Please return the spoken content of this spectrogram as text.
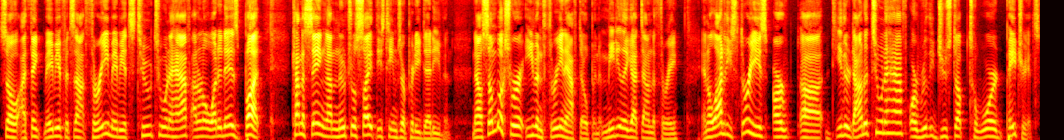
So I think maybe if it's not three, maybe it's two, two and a half. I don't know what it is, but kind of saying on a neutral site, these teams are pretty dead even. Now, some books were even three and a half to open, immediately got down to three. And a lot of these threes are uh, either down to two and a half or really juiced up toward Patriots.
